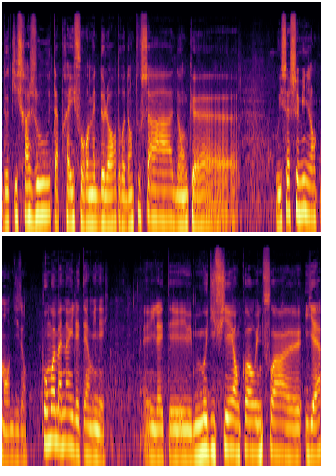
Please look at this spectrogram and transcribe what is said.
d'autres qui se rajoutent, après il faut remettre de l'ordre dans tout ça. Donc euh, oui, ça chemine lentement, disons. Pour moi, maintenant, il est terminé. il a été modifié encore une fois euh, hier.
